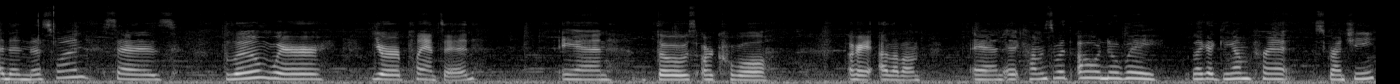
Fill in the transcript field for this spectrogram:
And then this one says bloom where you're planted. And those are cool. Okay, I love them. And it comes with, oh no way, like a gingham print scrunchie.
